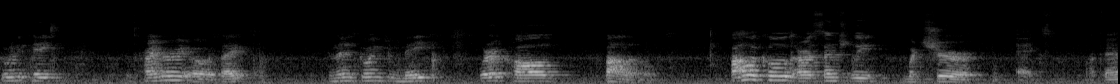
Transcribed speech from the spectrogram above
going to take the primary oocytes and then it's going to make what are called follicles. Follicles are essentially mature eggs, okay?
